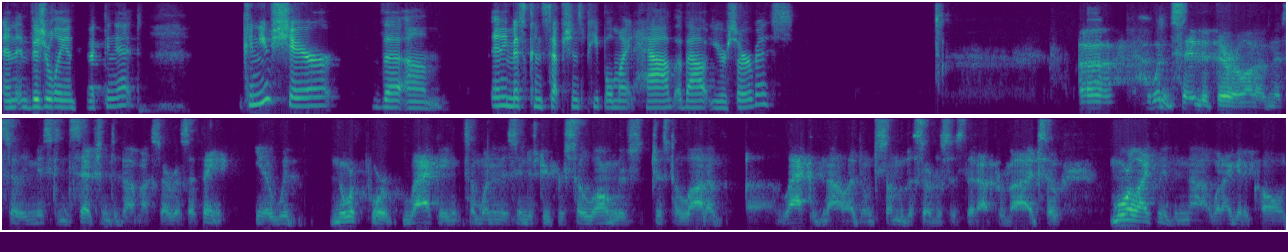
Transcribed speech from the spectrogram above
and visually inspecting it. Can you share the um, any misconceptions people might have about your service? Uh, I wouldn't say that there are a lot of necessarily misconceptions about my service. I think you know, with Northport lacking someone in this industry for so long, there's just a lot of uh, lack of knowledge on some of the services that I provide. So, more likely than not, when I get a call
